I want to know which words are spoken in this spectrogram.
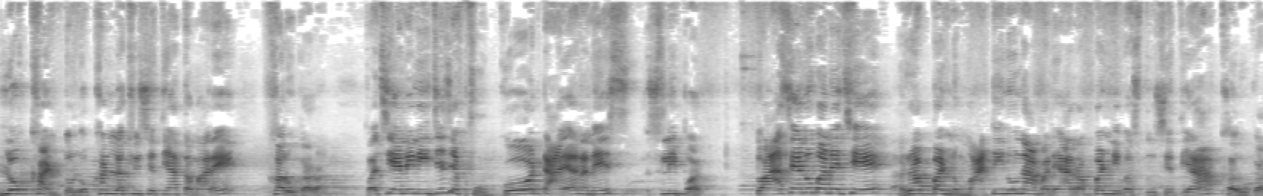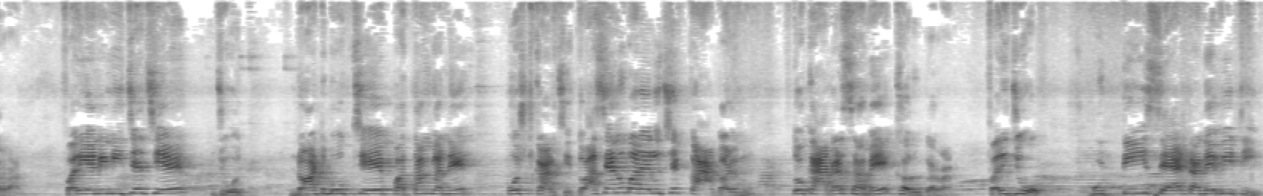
લોખંડ. તો લોખંડ લખ્યું છે ત્યાં તમારે ખરું કરવાનું. પછી એની નીચે છે ફુગ્ગો, ટાયર અને સ્લીપર. તો આ શેનું બને છે? રબડનું માટીનું ના બને. આ રબરની વસ્તુ છે ત્યાં ખરું કરવાનું. ફરી એની નીચે છે, જુઓ. નોટબુક છે, પતંગ અને પોસ્ટકાર્ડ છે. તો આ શેનું બનેલું છે? કાગળનું. તો કાગળ સામે ખરું કરવાનું. ફરી જુઓ. બુટ્ટી, સેટ અને વીટી.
